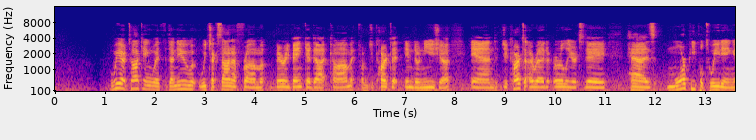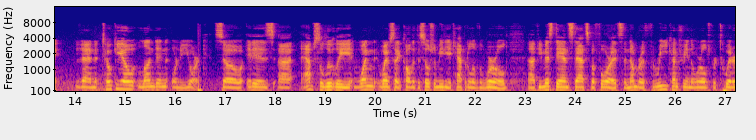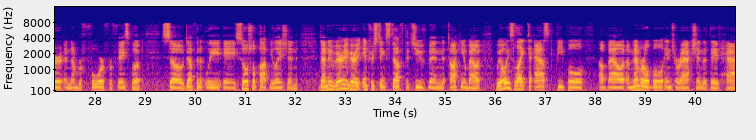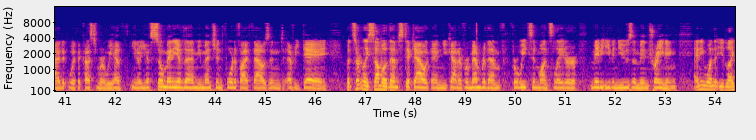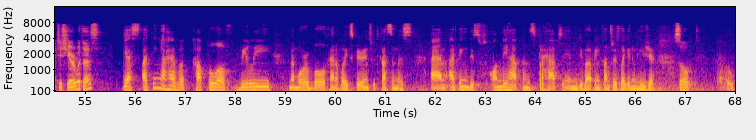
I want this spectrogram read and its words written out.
We are talking with Danu Wicaksana from BerryBenka.com from Jakarta, Indonesia. And Jakarta, I read earlier today, has more people tweeting than Tokyo, London, or New York. So it is uh, absolutely one website called it the social media capital of the world. Uh, if you missed Dan's stats before, it's the number three country in the world for Twitter and number four for Facebook. So definitely a social population. Danu, very, very interesting stuff that you've been talking about. We always like to ask people about a memorable interaction that they've had with a customer. We have, you know, you have so many of them. You mentioned four to five thousand every day, but certainly some of them stick out, and you kind of remember them for weeks and months later. Maybe even use them in training. Anyone that you'd like to share with us? Yes, I think I have a couple of really memorable kind of experience with customers. And I think this only happens perhaps in developing countries like Indonesia. So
